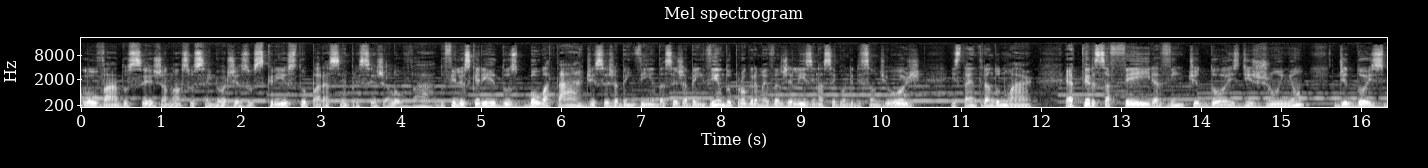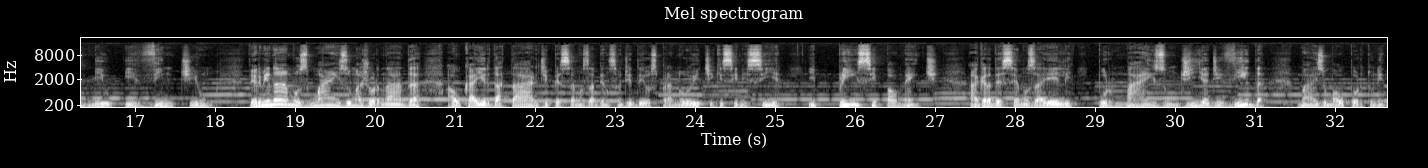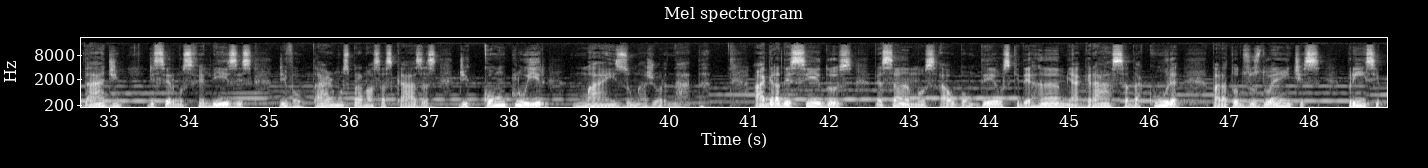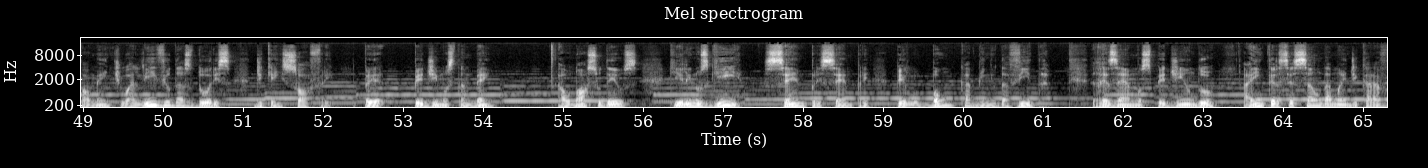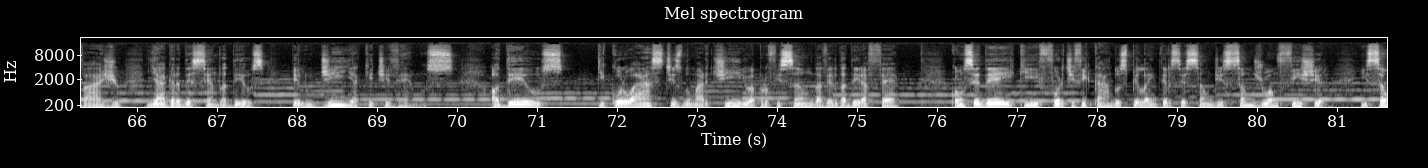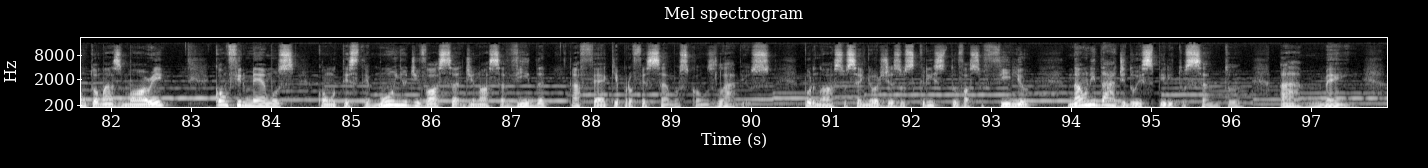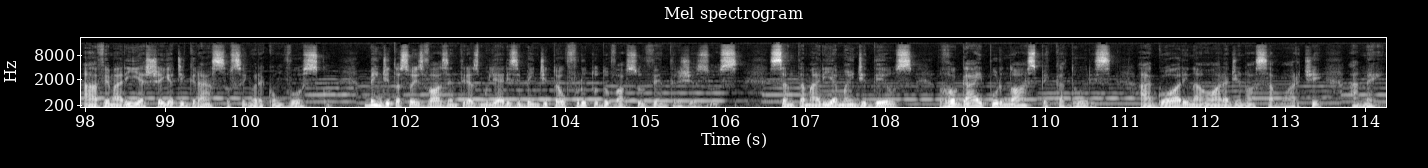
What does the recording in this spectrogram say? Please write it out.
Louvado seja nosso Senhor Jesus Cristo, para sempre seja louvado. Filhos queridos, boa tarde, seja bem-vinda, seja bem-vindo. O programa Evangelize na segunda edição de hoje está entrando no ar. É terça-feira, 22 de junho de 2021. Terminamos mais uma jornada. Ao cair da tarde, peçamos a bênção de Deus para a noite que se inicia e, principalmente, agradecemos a Ele por mais um dia de vida, mais uma oportunidade de sermos felizes, de voltarmos para nossas casas, de concluir mais uma jornada. Agradecidos, peçamos ao bom Deus que derrame a graça da cura para todos os doentes, principalmente o alívio das dores de quem sofre. Pedimos também ao nosso Deus que Ele nos guie sempre, sempre pelo bom caminho da vida. Rezemos pedindo a intercessão da Mãe de Caravaggio e agradecendo a Deus pelo dia que tivemos. Ó Deus, que coroastes no martírio a profissão da verdadeira fé, concedei que, fortificados pela intercessão de São João Fischer e São Tomás Mori, confirmemos com o testemunho de vossa de nossa vida a fé que professamos com os lábios. Por nosso Senhor Jesus Cristo, vosso Filho, na unidade do Espírito Santo. Amém. Ave Maria, cheia de graça, o Senhor é convosco. Bendita sois vós entre as mulheres, e bendito é o fruto do vosso ventre, Jesus. Santa Maria, Mãe de Deus, rogai por nós, pecadores, agora e na hora de nossa morte. Amém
